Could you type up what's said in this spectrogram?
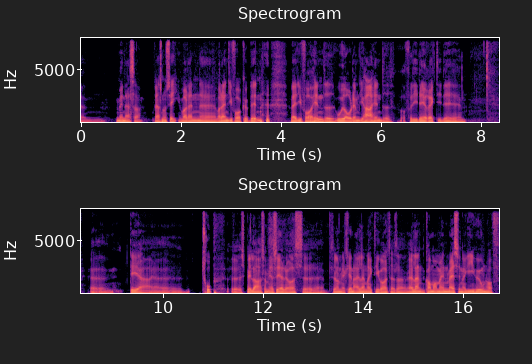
Øh, men altså, lad os nu se, hvordan, øh, hvordan de får købt ind, hvad de får hentet, ud over dem, de har hentet, fordi det er rigtigt, det, øh, det er øh, trup-spillere, øh, som jeg ser det også, øh, selvom jeg kender Allan rigtig godt. Altså, Allan kommer med en masse energi i Høvenhof.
